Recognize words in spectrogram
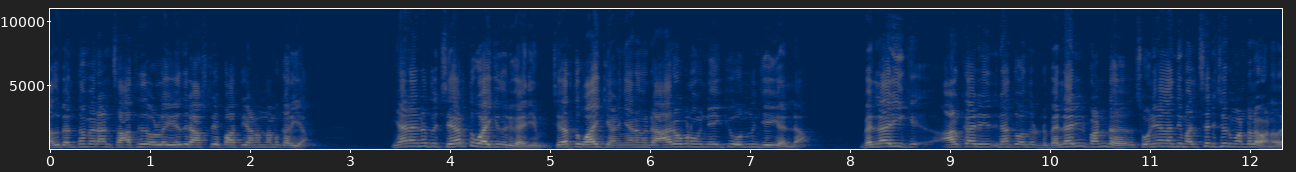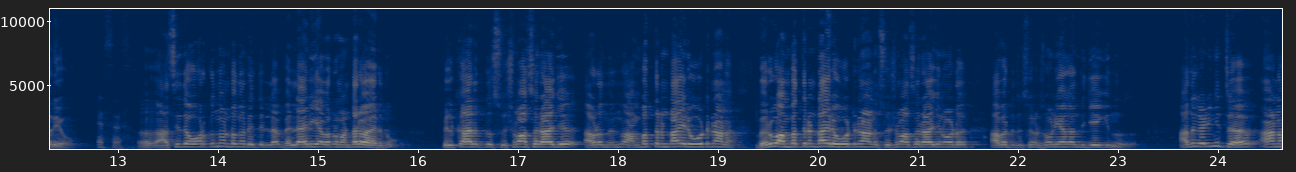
അത് ബന്ധം വരാൻ സാധ്യതയുള്ള ഏത് രാഷ്ട്രീയ പാർട്ടിയാണെന്ന് നമുക്കറിയാം. ഞാൻ അതിനകത്ത് ചേർത്ത് വായിക്കുന്ന ഒരു കാര്യം ചേർത്ത് വായിക്കുകയാണ്. ഞാൻ അങ്ങനെ ആരോപണം ഉന്നയിക്കുകയോ ഒന്നും ചെയ്യുകയല്ല. ബെല്ലാരി ആൾക്കാർ ഇതിനകത്ത് വന്നിട്ടുണ്ട്. ബെല്ലാരിയിൽ പണ്ട് സോണിയാഗാന്ധി മത്സരിച്ചൊരു മണ്ഡലമാണ് അതറിയോ? അസിത ഓർക്കുന്നുണ്ടോന്ന് അറിയത്തില്ല. ബെല്ലാരി അവരുടെ മണ്ഡലമായിരുന്നു. പിൽക്കാലത്ത് സുഷമ സ്വരാജ് അവിടെ നിന്നു അമ്പത്തിരണ്ടായിരം വോട്ടിനാണ് വെറും അമ്പത്തിരണ്ടായിരം വോട്ടിനാണ് സുഷമ സ്വരാജിനോട് അവർ സോണിയാഗാന്ധി ജയിക്കുന്നത്. അത് കഴിഞ്ഞിട്ട് ആണ്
